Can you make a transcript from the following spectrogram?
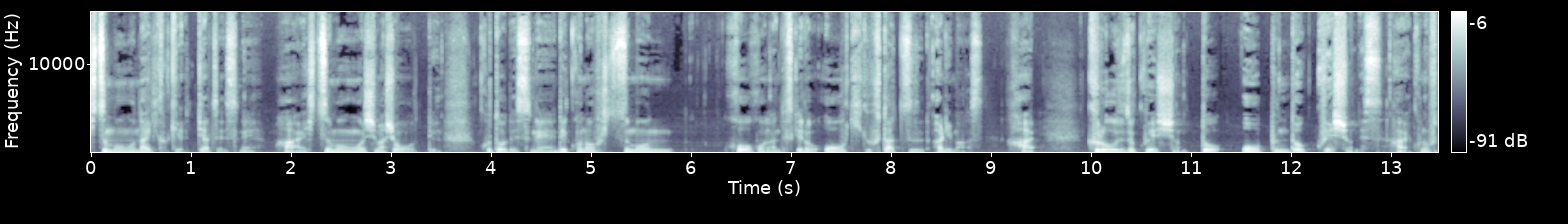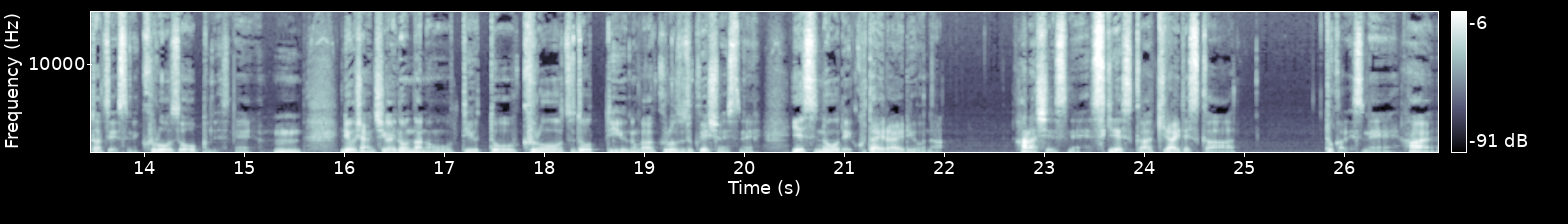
質問を投げかけるってやつですね。はい。質問をしましょうっていうことですね。で、この質問方法なんですけど、大きく2つあります。はい。クローズドクエスチョンとオープンドクエスチョンです。はい。この2つですね。クローズ、オープンですね。うん。両者の違いどんなのっていうと、クローズドっていうのがクローズドクエスチョンですね。イエス、ノーで答えられるような話ですね。好きですか？嫌いですか？とかですね。はい。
